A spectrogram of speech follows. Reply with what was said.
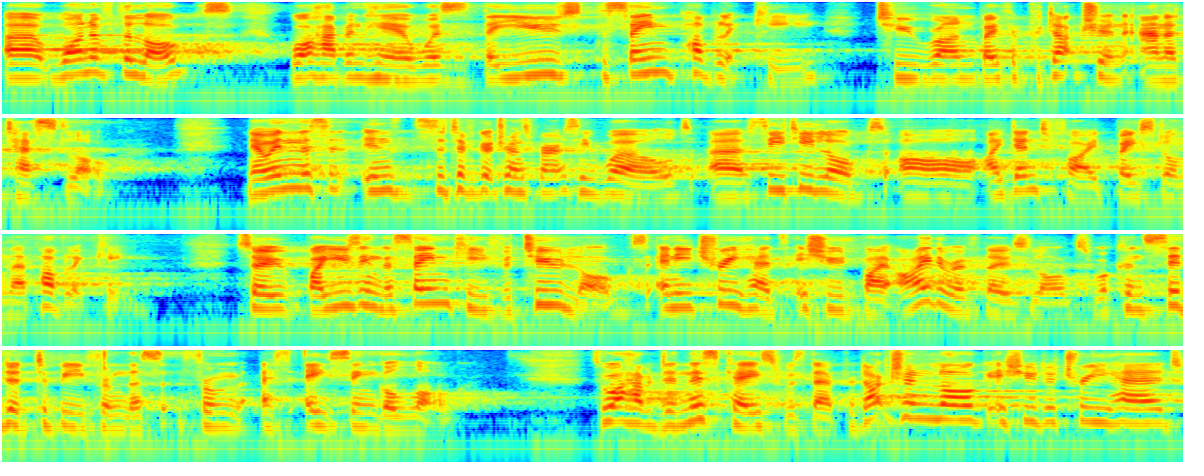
Uh, one of the logs, what happened here was they used the same public key to run both a production and a test log. Now, in the in certificate transparency world, uh, CT logs are identified based on their public key. So by using the same key for two logs, any tree heads issued by either of those logs were considered to be from, from a, a single log. So what happened in this case was their production log issued a tree head,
